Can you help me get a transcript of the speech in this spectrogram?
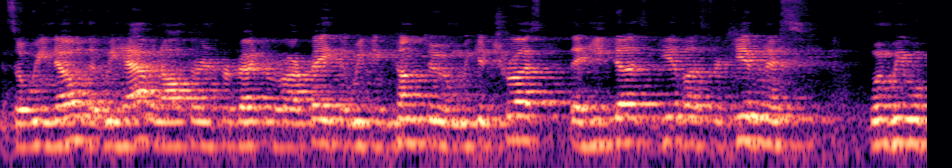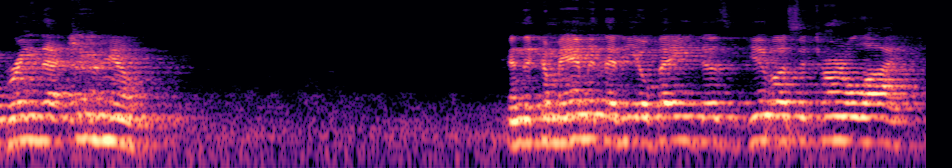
And so we know that we have an author and perfecter of our faith that we can come to, and we can trust that He does give us forgiveness when we will bring that to Him. And the commandment that He obeyed does give us eternal life.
